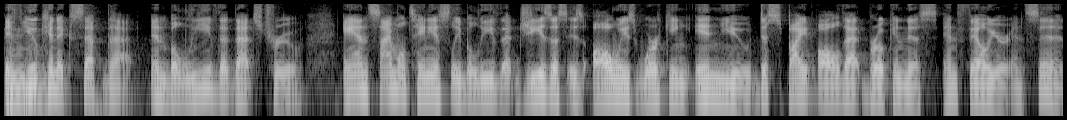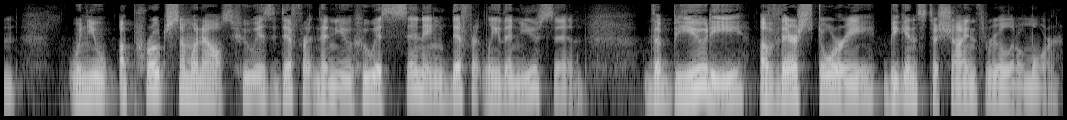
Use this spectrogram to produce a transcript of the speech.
If you can accept that and believe that that's true, and simultaneously believe that Jesus is always working in you despite all that brokenness and failure and sin, when you approach someone else who is different than you, who is sinning differently than you sin, the beauty of their story begins to shine through a little more.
